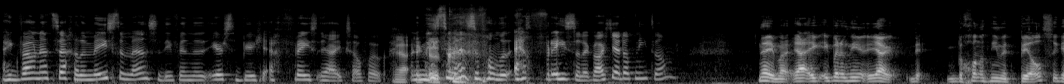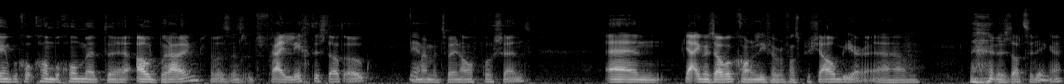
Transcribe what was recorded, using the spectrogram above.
Ik wou net zeggen, de meeste mensen die vinden het eerste biertje echt vreselijk. Ja, ik zelf ook. Ja, maar de meeste ook. mensen vonden het echt vreselijk. Had jij dat niet dan? Nee, maar ja, ik, ik ben ook niet... Ja, ik begon ook niet met pils. Ik denk gewoon begon met uh, oud bruin. Dat was, het vrij licht is dat ook. Ja. Maar met 2,5 procent. En ja, ik ben zelf ook gewoon een liefhebber van speciaal bier. Um, dus dat soort dingen.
